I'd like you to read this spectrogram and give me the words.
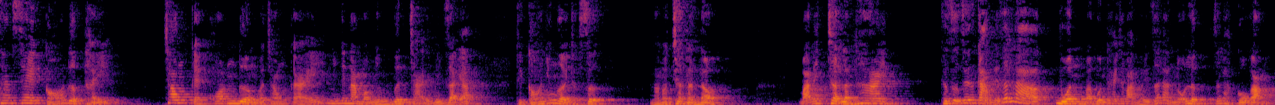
sensei có được thấy trong cái con đường và trong cái những cái năm mà mình bươn trải để mình dạy á, thì có những người thực sự nó nó trượt lần đầu bạn ấy trượt lần hai. Thực sự sẽ cảm thấy rất là buồn và buồn thay cho bạn ấy rất là nỗ lực rất là cố gắng.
